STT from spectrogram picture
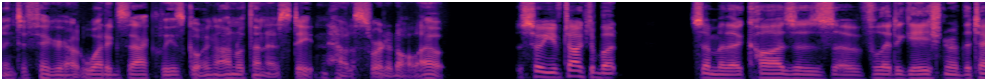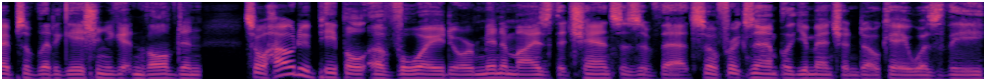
and to figure out what exactly is going on within an estate and how to sort it all out. So you've talked about some of the causes of litigation or the types of litigation you get involved in. So how do people avoid or minimize the chances of that? So for example, you mentioned okay, was the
